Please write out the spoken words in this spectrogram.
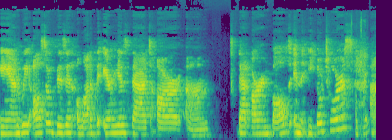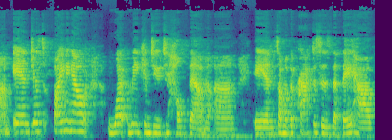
and we also visit a lot of the areas that are um, that are involved in the eco tours Okay. um, and just finding out what we can do to help them um, and some of the practices that they have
